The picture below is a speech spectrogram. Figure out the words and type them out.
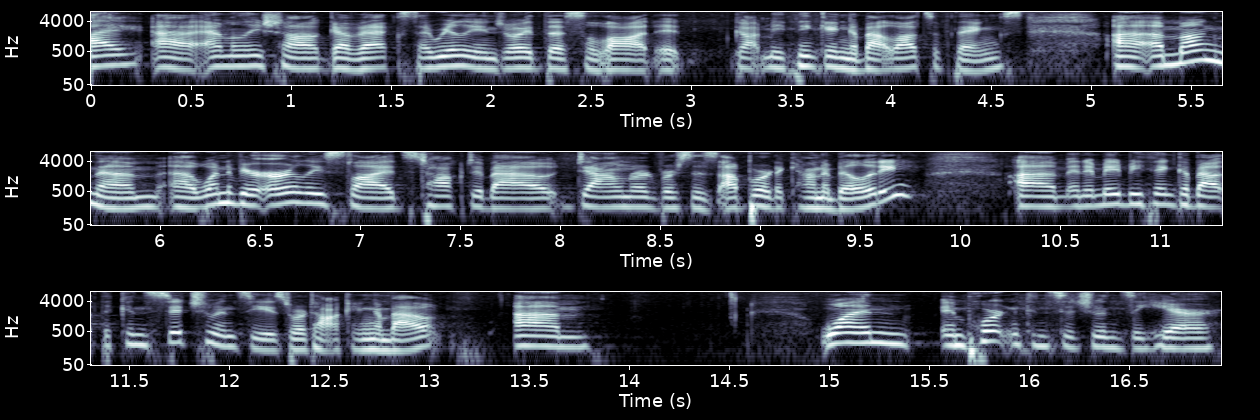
Hi, uh, Emily Shaw Gavex. I really enjoyed this a lot. It got me thinking about lots of things. Uh, among them, uh, one of your early slides talked about downward versus upward accountability, um, and it made me think about the constituencies we're talking about. Um, one important constituency here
